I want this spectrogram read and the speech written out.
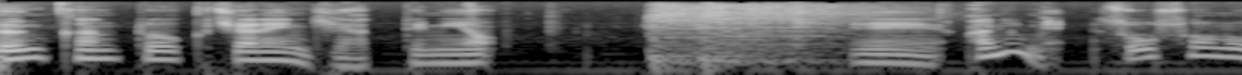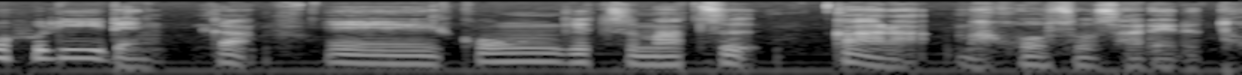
分間トークチャレンジやってみよう。えー、アニメ、早々のフリーレンが、えー、今月末から、まあ、放送されると。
